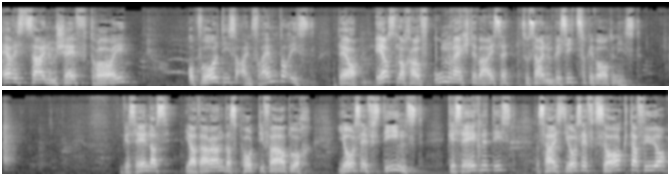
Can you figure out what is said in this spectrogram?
Er ist seinem Chef treu, obwohl dieser ein Fremder ist, der erst noch auf unrechte Weise zu seinem Besitzer geworden ist. Wir sehen das ja daran, dass Potiphar durch Josefs Dienst gesegnet ist. Das heißt, Josef sorgt dafür,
